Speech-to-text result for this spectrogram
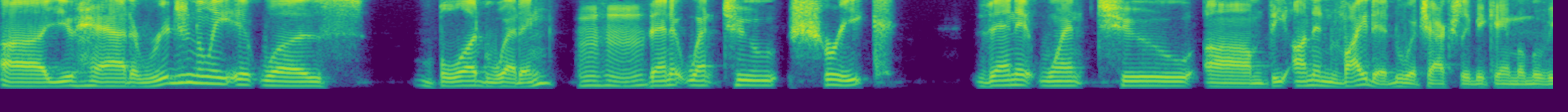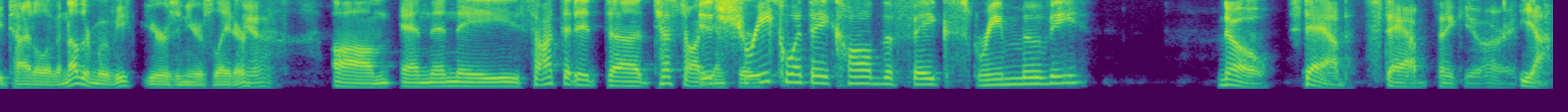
uh, you had originally it was Blood Wedding. Mm-hmm. Then it went to Shriek. Then it went to um, The Uninvited, which actually became a movie title of another movie years and years later. Yeah. Um, and then they thought that it uh, test audience is Shriek what they called the fake Scream movie. No, Stab. Stab. Thank you. All right. Yeah.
